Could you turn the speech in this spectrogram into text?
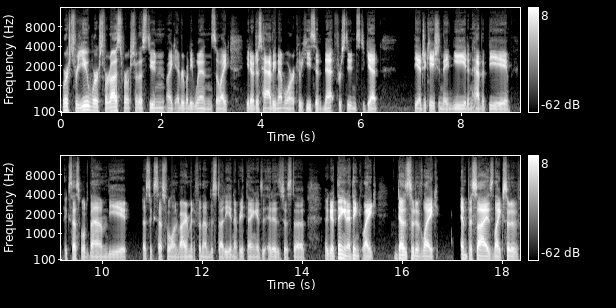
works for you works for us works for the student like everybody wins. So like you know just having that more cohesive net for students to get the education they need and have it be accessible to them be a successful environment for them to study and everything it is just a, a good thing. And i think like does sort of like emphasize like sort of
